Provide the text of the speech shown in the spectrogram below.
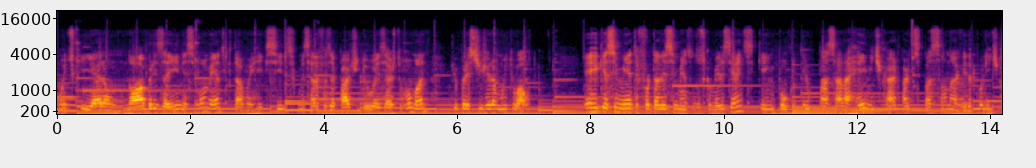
muitos que eram nobres aí nesse momento, que estavam enriquecidos, começaram a fazer parte do exército romano, que o prestígio era muito alto. Enriquecimento e fortalecimento dos comerciantes, que em pouco tempo passaram a reivindicar participação na vida política.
